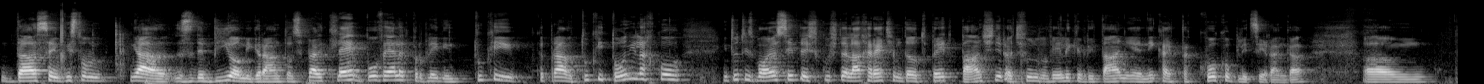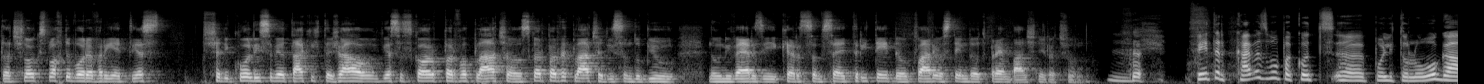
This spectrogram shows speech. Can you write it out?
da se v bistvu ja, zdebijo imigrantov. Se pravi, tle bo velik problem in tukaj, kot pravim, tukaj to ni lahko. In tudi iz moje osebne izkušnje lahko rečem, da odpreti bančni račun v Veliki Britaniji je nekaj tako kompliciranega, um, da človek sploh ne more verjeti. Jaz še nikoli nisem imel takih težav. Jaz sem skoraj prvo plačo, skoraj prve plače nisem dobil na univerzi, ker sem se tri tedne ukvarjal s tem, da odprem bančni račun. Hmm. Peter, kaj vas bo pa kot uh, politologa?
